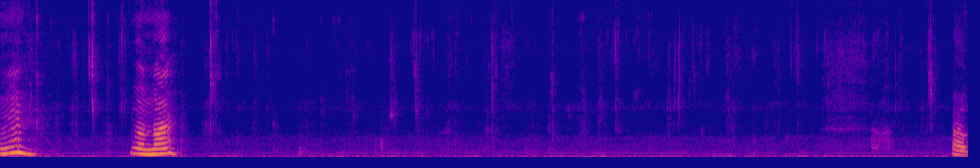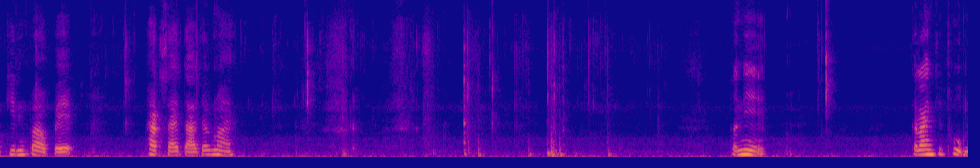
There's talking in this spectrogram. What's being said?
อืมหวานนั้นเปล่ากินเปล่าเป๊ะพักสายตาจักหน่อย นนี้กำลังจะถุ่ม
